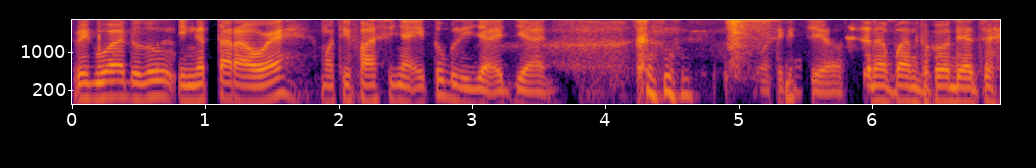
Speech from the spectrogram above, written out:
Tapi gua dulu inget taraweh motivasinya itu beli jajan. Masih kecil. Jajan apaan tuh kalau di Aceh?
